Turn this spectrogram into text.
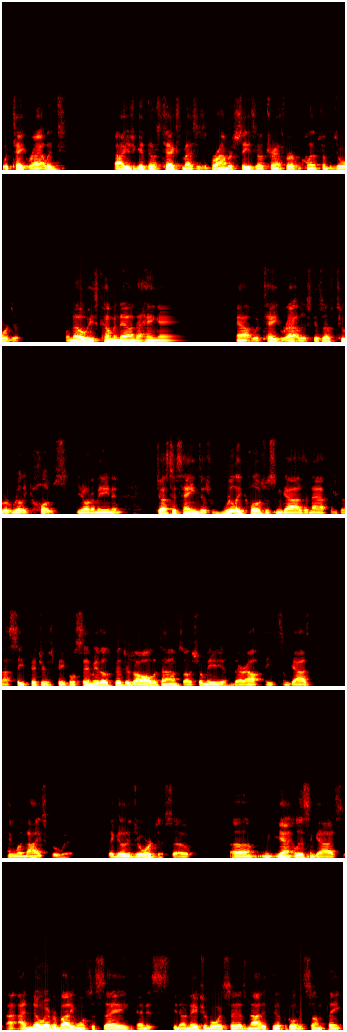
with Tate Ratledge. I to get those text messages. Bryan is going to transfer from Clemson to Georgia. Well, no, he's coming down to hang out with Tate Ratliff because those two are really close. You know what I mean? And Justice Haynes is really close with some guys in Athens. And I see pictures, people send me those pictures all the time, social media. They're out, he's some guys he went to high school with. They go to Georgia. So um, yeah, listen, guys, I, I, know everybody wants to say, and it's, you know, Nature Boy says not as difficult as some think.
